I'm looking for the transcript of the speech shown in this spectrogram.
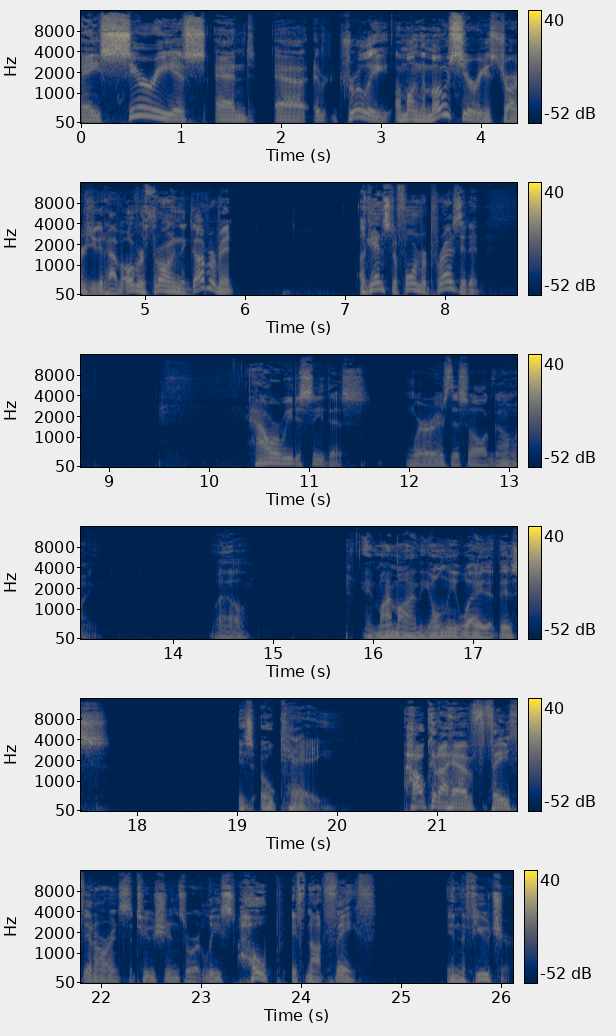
a serious and uh, truly among the most serious charges you could have overthrowing the government against a former president. How are we to see this? Where is this all going? Well, in my mind, the only way that this is okay, how could I have faith in our institutions or at least hope, if not faith, in the future?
